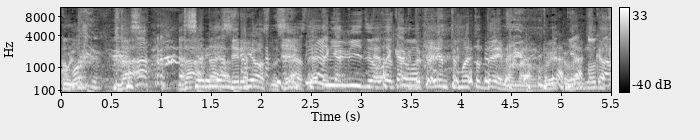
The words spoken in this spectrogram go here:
Да, да, да, Серьезно? серьезно, серьезно. Я Это не как- видел Это как документы Мэтта в Нет, ну там.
